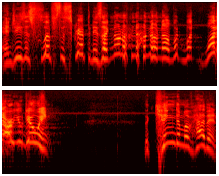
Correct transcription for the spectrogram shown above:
And Jesus flips the script and he's like, no, no, no, no, no. What, what, what are you doing? The kingdom of heaven,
